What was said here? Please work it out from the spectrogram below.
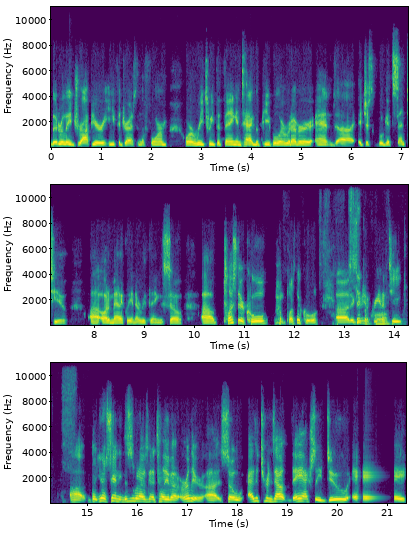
literally drop your ETH address in the form or retweet the thing and tag the people or whatever, and uh, it just will get sent to you uh, automatically and everything. So uh, plus they're cool. plus they're cool. Uh, they're Super giving you a free cool. NFT. Uh, but you know, Sandy, this is what I was going to tell you about earlier. Uh, so as it turns out, they actually do a, a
